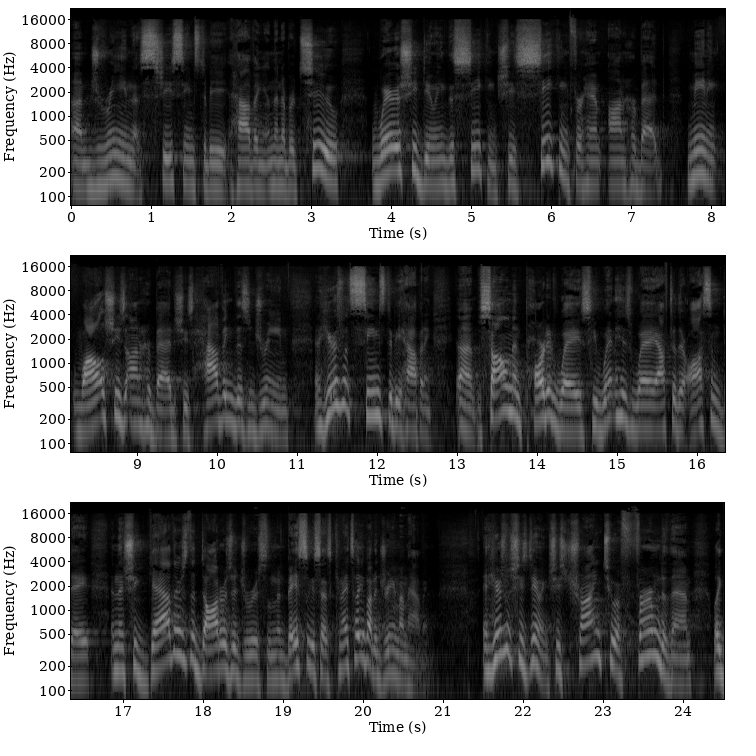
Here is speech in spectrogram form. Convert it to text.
um, dream that she seems to be having. And then, number two, where is she doing the seeking? She's seeking for him on her bed. Meaning, while she's on her bed, she's having this dream. And here's what seems to be happening uh, Solomon parted ways. He went his way after their awesome date. And then she gathers the daughters of Jerusalem and basically says, Can I tell you about a dream I'm having? And here's what she's doing she's trying to affirm to them, like,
